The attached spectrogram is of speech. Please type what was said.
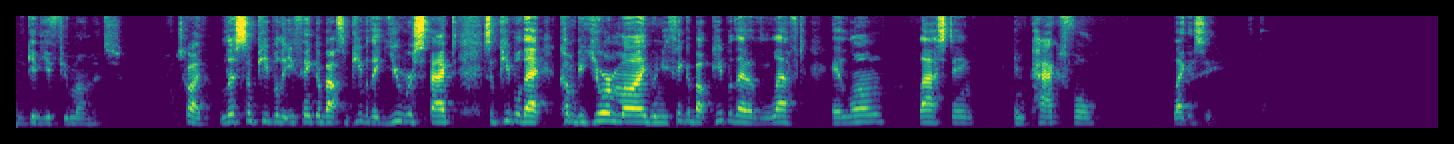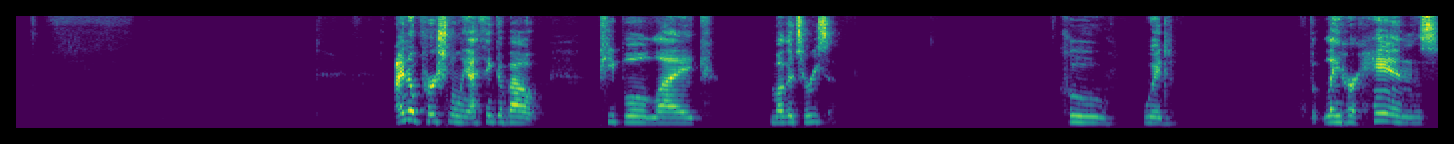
I'll give you a few moments. Let's go ahead. List some people that you think about, some people that you respect, some people that come to your mind when you think about people that have left a long lasting, impactful legacy. I know personally, I think about people like Mother Teresa, who would lay her hands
